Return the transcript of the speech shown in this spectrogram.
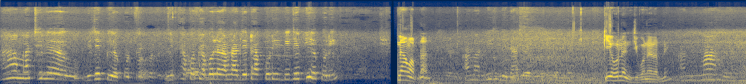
হ্যাঁ আমার ছেলে বিজেপি করতো। মিথ্যা কথা বলে আমরা যেটা করি বিজেপি করি। নাম আপনার? আমার বিজলি দাস। কে হলেন জীবনের আপনি? আমি মা হলাম।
